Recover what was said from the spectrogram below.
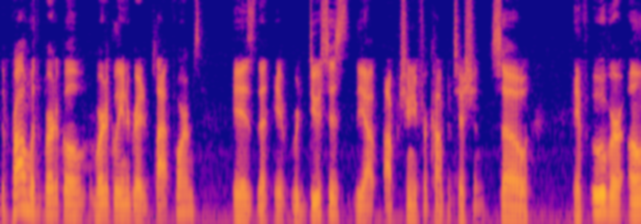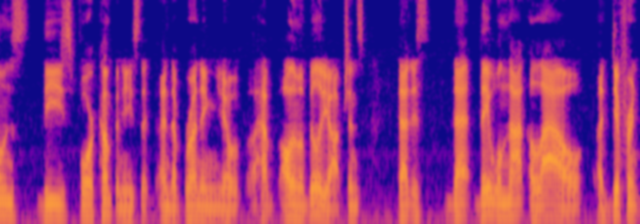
The problem with vertical vertically integrated platforms is that it reduces the opportunity for competition. So if Uber owns these four companies that end up running, you know, have all the mobility options, that is that they will not allow a different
